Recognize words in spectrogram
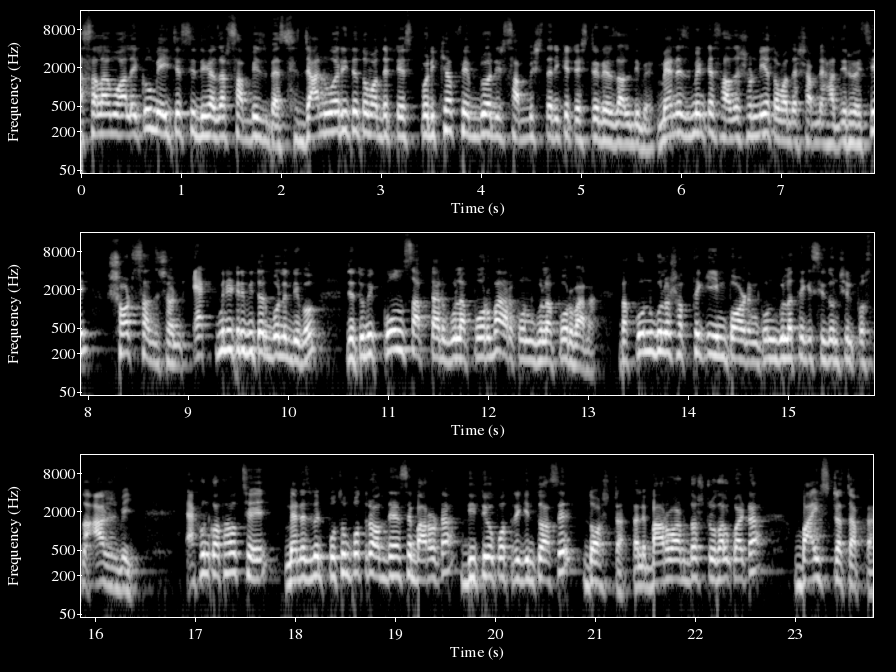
আসসালামু আলাইকুম, এইচএসসি দুই হাজার ছাব্বিশ ব্যাচ। জানুয়ারিতে তোমাদের টেস্ট পরীক্ষা, ফেব্রুয়ারির ছাব্বিশ তারিখে টেস্টের রেজাল্ট দিবে। ম্যানেজমেন্টের সাজেশন নিয়ে তোমাদের সামনে হাজির হয়েছি। শর্ট সাজেশন এক মিনিটের ভিতর বলে দিব যে তুমি কোন চাপ্টারগুলো পড়বা আর কোনগুলো পড়বা না, বা কোনগুলো সব থেকে ইম্পর্টেন্ট কোনগুলো থেকে সৃজনশীল প্রশ্ন আসবেই। এখন কথা হচ্ছে ম্যানেজমেন্ট প্রথম পত্রে অধ্যায় আছে বারোটা, দ্বিতীয় পত্রে কিন্তু আছে দশটা। তাহলে বারো আর দশ টোটাল কয়টা? বাইশটা চ্যাপ্টার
